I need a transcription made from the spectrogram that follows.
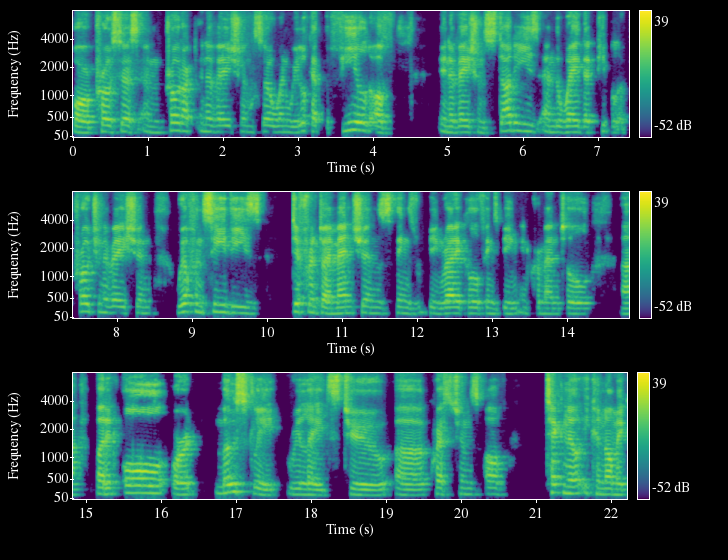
or process and product innovation. So when we look at the field of innovation studies and the way that people approach innovation, we often see these different dimensions, things being radical, things being incremental, uh, but it all or mostly relates to uh, questions of techno-economic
